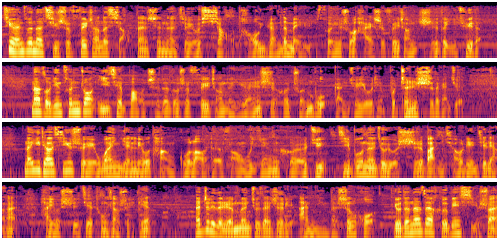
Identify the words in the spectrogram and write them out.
庆元村呢其实非常的小，但是呢就有小桃园的美誉，所以说还是非常值得一去的。那走进村庄，一切保持的都是非常的原始和淳朴，感觉有点不真实的感觉。那一条溪水蜿蜒流淌，古老的房屋沿河而居，几步呢就有石板桥连接两岸，还有石阶通向水边。那这里的人们就在这里安宁的生活，有的呢在河边洗涮，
